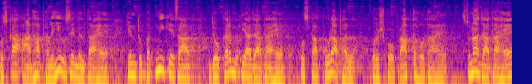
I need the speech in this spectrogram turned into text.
उसका आधा फल ही उसे मिलता है। किंतु पत्नी के साथ जो कर्म किया जाता है, उसका पूरा फल पुरुष को प्राप्त होता है। सुना जाता है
